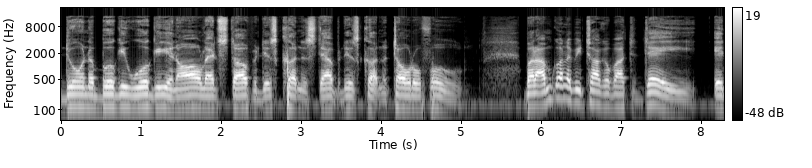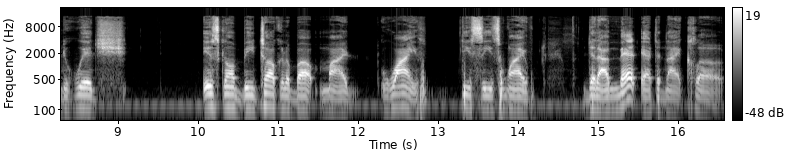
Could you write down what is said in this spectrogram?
doing the boogie woogie and all that stuff, and just cutting a step and just cutting a total fool. But I'm gonna be talking about today in which it's going to be talking about my wife, deceased wife, that I met at the nightclub.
